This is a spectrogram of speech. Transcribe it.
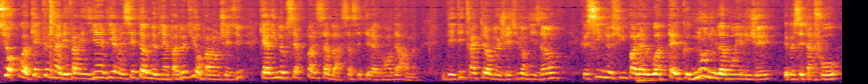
Sur quoi quelques-uns des pharisiens dirent Mais cet homme ne vient pas de Dieu en parlant de Jésus, car il n'observe pas le sabbat. Ça, c'était la grande arme des détracteurs de Jésus en disant que s'il ne suit pas la loi telle que nous, nous l'avons érigée, eh bien c'est un faux,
